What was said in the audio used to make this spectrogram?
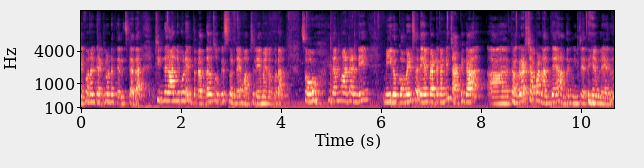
ఐఫోన్ అంటే ఎట్లుంటే తెలుసు కదా. చిన్నదాన్ని కూడా ఇంత పెద్దగా చూపిస్తుంటాయి మచ్చలు ఏమైనా కూడా. సో ఇదనమాట అండి. మీరు కామెంట్స్ అది ఏం పెట్టకండి. చక్కగా కంగ్రాట్స్ చెప్పండి. అంతే అంతకు మించి అయితే ఏం లేదు.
